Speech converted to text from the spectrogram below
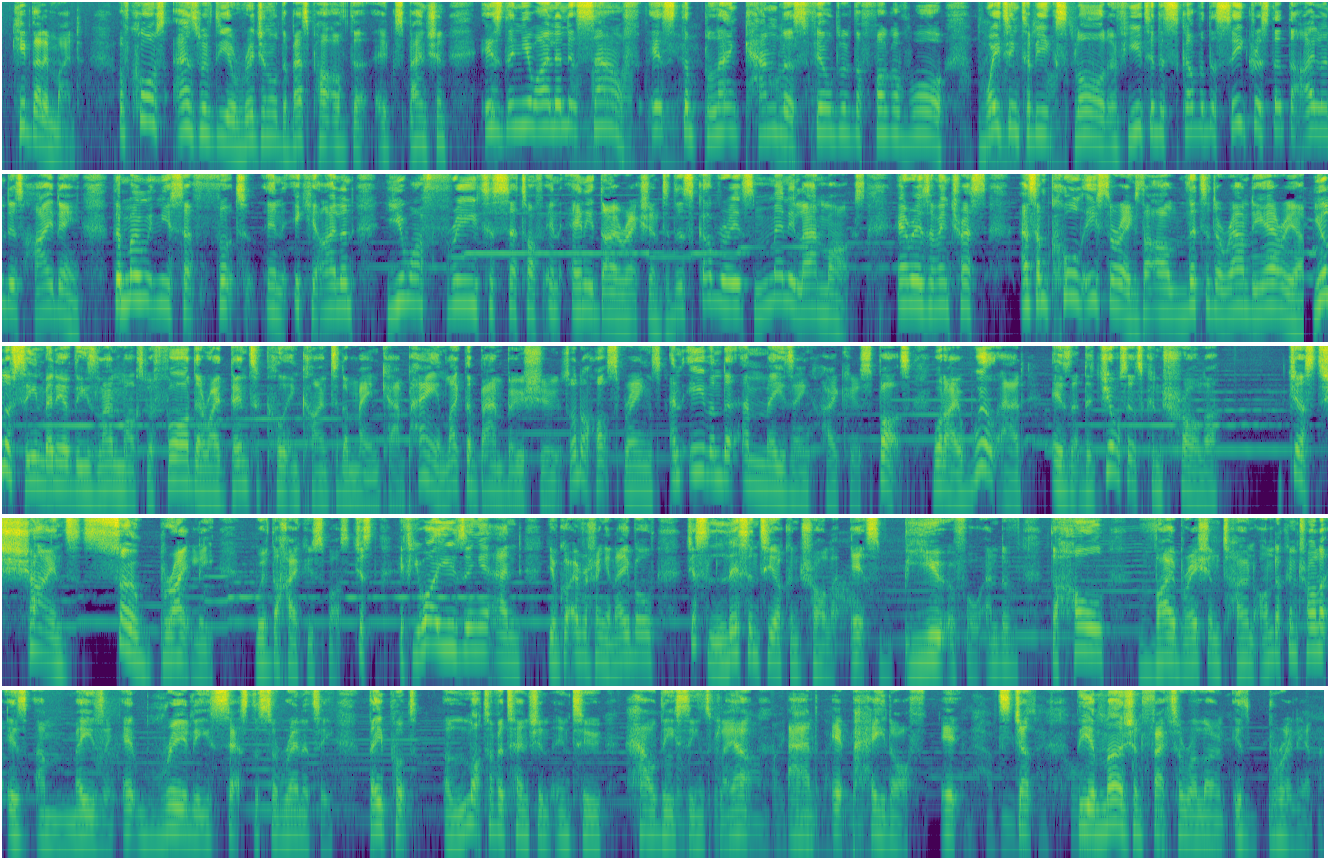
keep that in mind. Of course, as with the original, the best part of the expansion is the new island itself. It's the blank canvas filled with the fog of war, waiting to be explored and for you to discover the secrets that the island is hiding. The moment you set foot in Iki Island, you are free to set off in any direction to discover its many landmarks, areas of interest, and some cool easter eggs that are littered around the area. You'll have seen many of these landmarks before, they're identical in kind to the main campaign, like the bamboo shoots or the hot springs and even the amazing haiku spots. What I will add is that the DualSense controller just shines so brightly with the haiku spots. Just if you are using it and you've got everything enabled, just listen to your controller. It's beautiful and the, the whole vibration tone on the controller is amazing. It really sets the serenity. They put a lot of attention into how these scenes play out and it paid off. It's just the immersion factor alone is brilliant.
